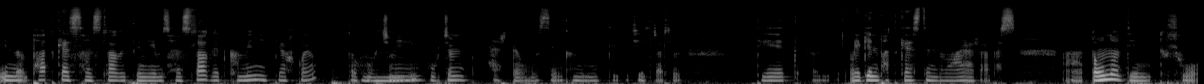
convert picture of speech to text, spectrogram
энэ подкаст сонслоо гэдэг нь юм сонслоо гэдэг community байхгүй юу? Одоо хөгжмийн хөгжимд хайртай хүмүүсийн community гэж хэлж болно. Тэгээд яг энэ подкастын дугаараараа бас дуунуудын төлхөө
